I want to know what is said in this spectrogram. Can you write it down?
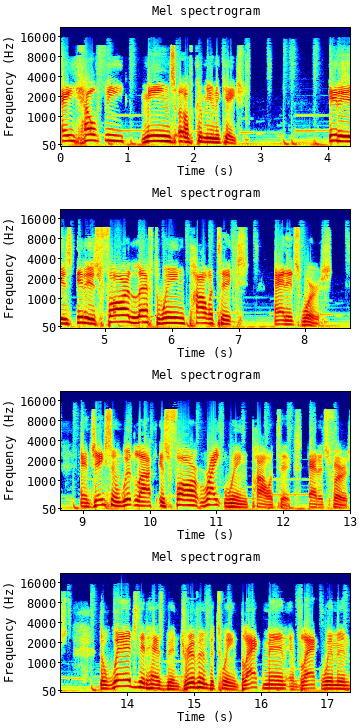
a healthy means of communication. It is it is far left wing politics at its worst. And Jason Whitlock is far right wing politics at its first. The wedge that has been driven between black men and black women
